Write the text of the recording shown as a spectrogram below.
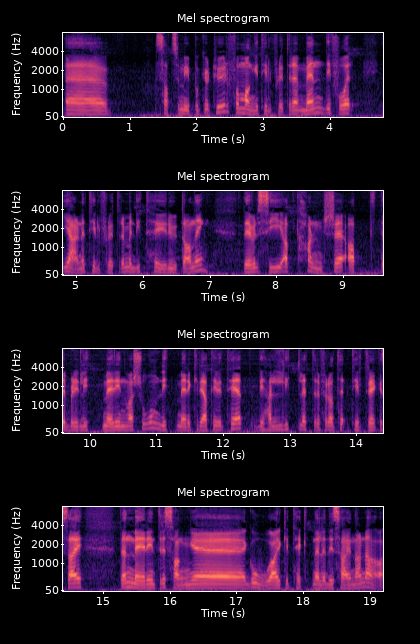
eh, satser mye på kultur, får mange tilflyttere. Men de får gjerne tilflyttere med litt høyere utdanning. Dvs. Si at kanskje at det blir litt mer innovasjon, litt mer kreativitet. De har litt lettere for å tiltrekke seg den mer interessante, gode arkitekten eller designeren. Da.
